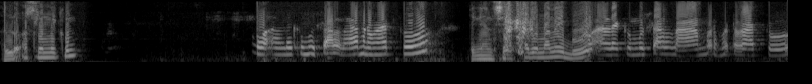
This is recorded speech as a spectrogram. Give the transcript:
Halo, Assalamualaikum. Waalaikumsalam warahmatullahi Dengan siapa di mana Ibu? Waalaikumsalam warahmatullahi wabarakatuh.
